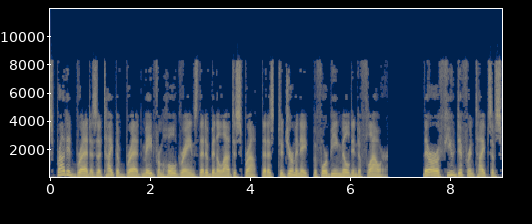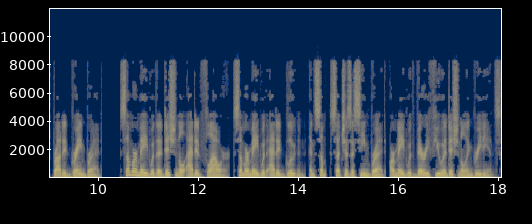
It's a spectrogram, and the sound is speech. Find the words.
Sprouted bread is a type of bread made from whole grains that have been allowed to sprout, that is, to germinate, before being milled into flour. There are a few different types of sprouted grain bread. Some are made with additional added flour, some are made with added gluten, and some, such as Essene bread, are made with very few additional ingredients.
